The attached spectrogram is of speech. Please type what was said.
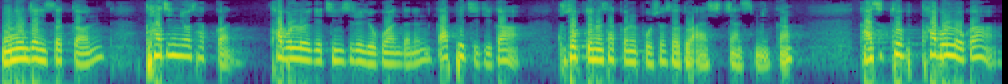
몇 년 전 있었던 타진요 사건, 타블로에게 진실을 요구한다는 카페 지기가 구속되는 사건을 보셔서도 아시지 않습니까? 가수 타블로가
